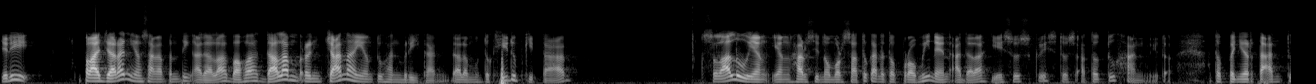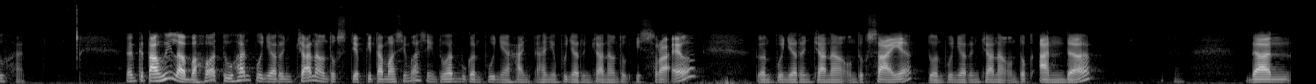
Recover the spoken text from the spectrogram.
Jadi pelajaran yang sangat penting adalah bahwa dalam rencana yang Tuhan berikan dalam untuk hidup kita selalu yang yang harus dinomorsatukan atau prominent adalah Yesus Kristus atau Tuhan gitu atau penyertaan Tuhan. Dan ketahuilah bahwa Tuhan punya rencana untuk setiap kita masing-masing. Tuhan bukan punya hanya punya rencana untuk Israel, Tuhan punya rencana untuk saya, Tuhan punya rencana untuk Anda. Dan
